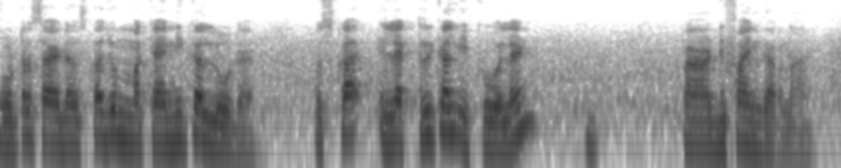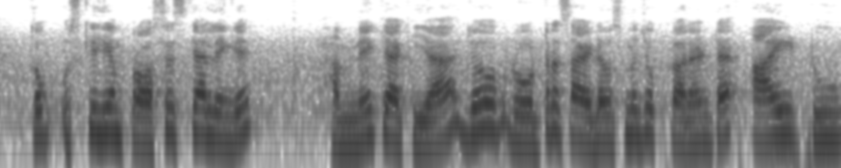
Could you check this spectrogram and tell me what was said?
रोटर साइड है, उसका जो मैकेनिकल लोड है, उसका इलेक्ट्रिकल इक्विवेलेंट डिफाइन करना है। तो उसके लिए हम प्रोसेस क्या लेंगे? हमने क्या किया, जो रोटर साइड है, उसमें जो करंट है आई टू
